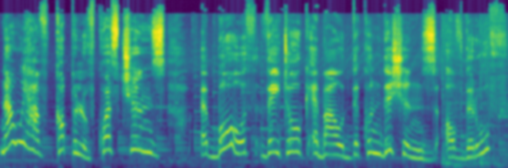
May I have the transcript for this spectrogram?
now we have a couple of questions. Uh, both they talk about the conditions of the roof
